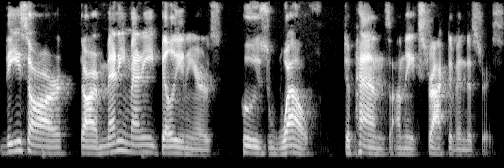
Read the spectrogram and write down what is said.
these are, there are many, many billionaires whose wealth depends on the extractive industries.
